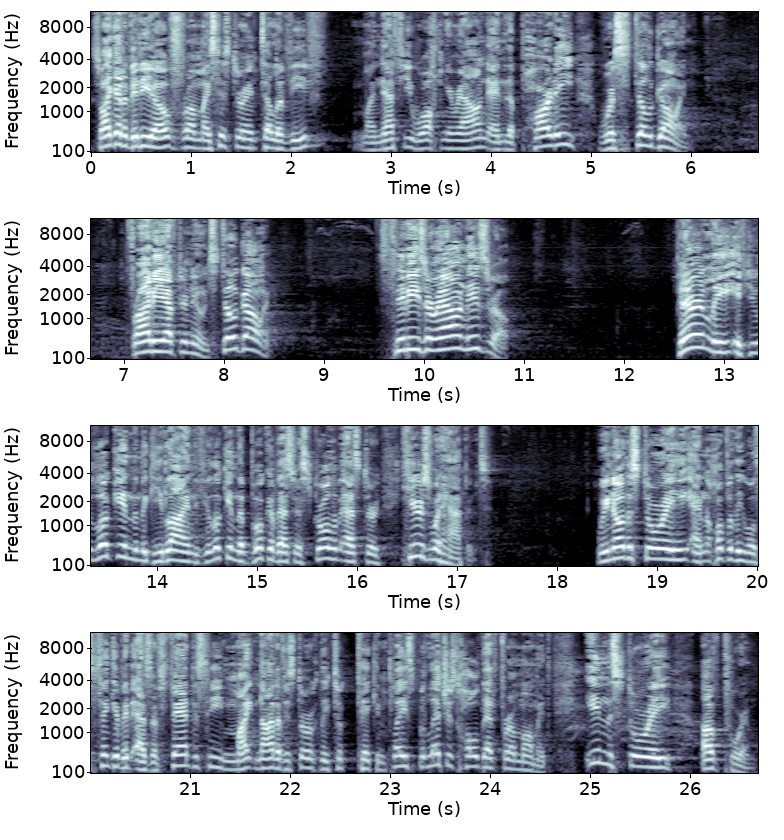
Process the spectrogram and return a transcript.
So I got a video from my sister in Tel Aviv my nephew walking around, and the party was still going. Friday afternoon, still going. Cities around Israel. Apparently, if you look in the Megillah and if you look in the book of Esther, scroll of Esther, here's what happened. We know the story and hopefully we'll think of it as a fantasy, might not have historically took, taken place, but let's just hold that for a moment. In the story of Purim,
